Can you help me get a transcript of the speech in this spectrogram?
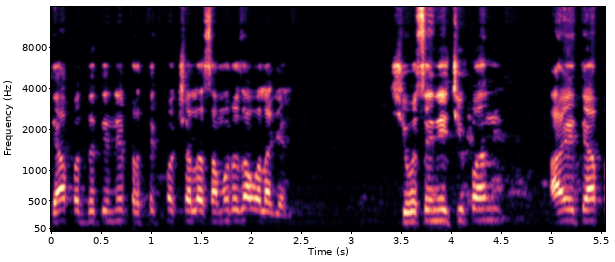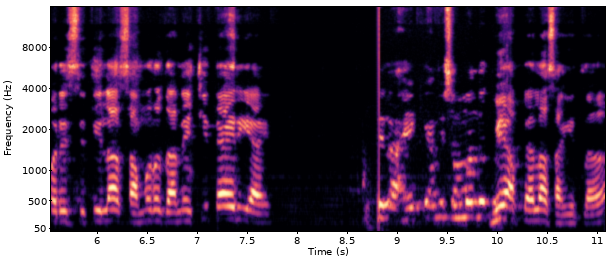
त्या पद्धतीने प्रत्येक पक्षाला सामोरं जावं लागेल. शिवसेनेची पण आहे त्या परिस्थितीला सामोरं जाण्याची तयारी आहे. मी आपल्याला सांगितलं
